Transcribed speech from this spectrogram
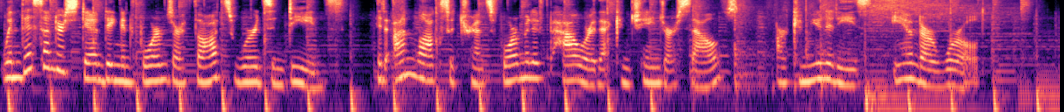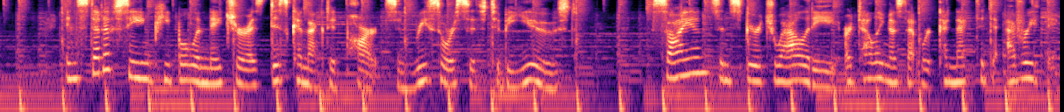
When this understanding informs our thoughts, words, and deeds, it unlocks a transformative power that can change ourselves, our communities, and our world. Instead of seeing people and nature as disconnected parts and resources to be used, science and spirituality are telling us that we're connected to everything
